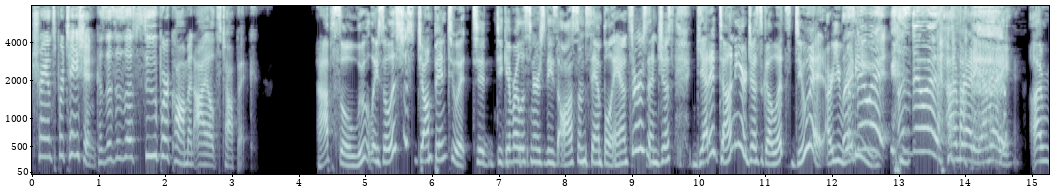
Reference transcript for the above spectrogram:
transportation because this is a super common IELTS topic. Absolutely. So let's just jump into it to, to give our listeners these awesome sample answers and just get it done here, Jessica. Let's do it. Are you ready? Let's do it. Let's do it. I'm ready. I'm ready. I'm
